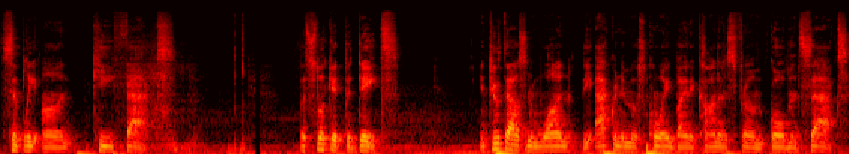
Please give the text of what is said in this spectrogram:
simply on key facts. Let's look at the dates. In 2001, the acronym was coined by an economist from Goldman Sachs,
